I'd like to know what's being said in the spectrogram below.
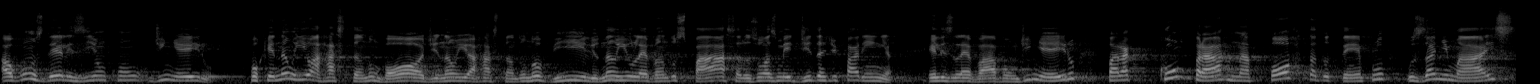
Alguns deles iam com dinheiro, porque não iam arrastando um bode, não iam arrastando um novilho, não iam levando os pássaros ou as medidas de farinha eles levavam dinheiro para comprar na porta do templo os animais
